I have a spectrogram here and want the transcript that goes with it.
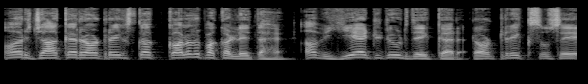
और जाकर रॉड्रिक्स का कॉलर पकड़ लेता है। अब ये एटीट्यूड देखकर रॉड्रिक्स उसे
